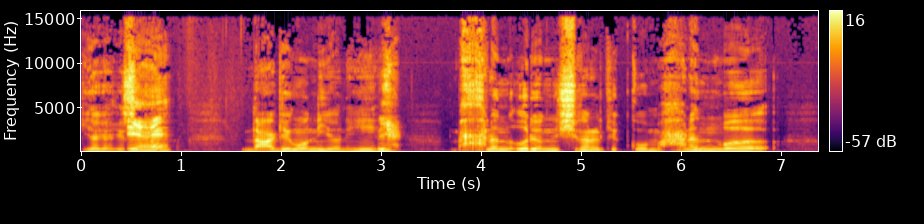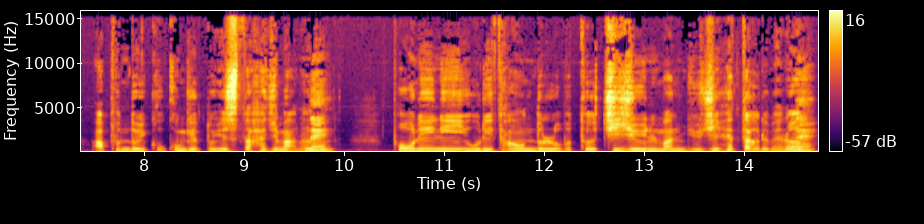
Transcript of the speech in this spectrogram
이야기하겠습니다. 예. 나경원 의원이 예. 많은 어려운 시간을 겪고 많은 뭐 아픔도 있고 공격도 있었다 하지만은 네. 본인이 우리 당원들로부터 지지율만 유지했다 그러면은 네.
